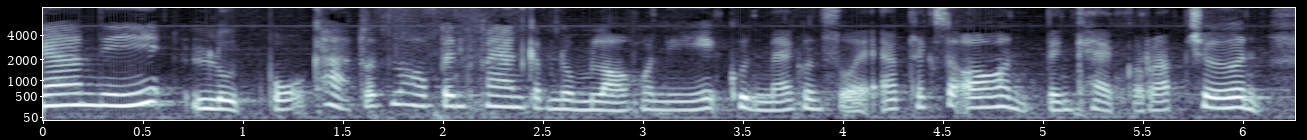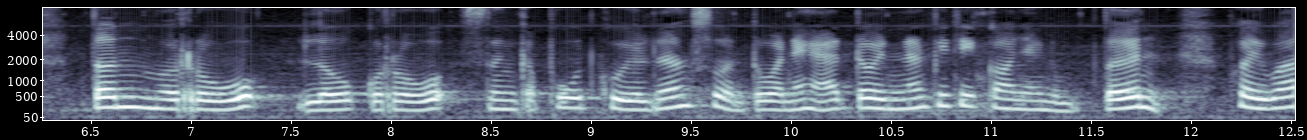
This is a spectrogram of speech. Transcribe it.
งานนี้หลุดโป๊ะค่ะทดลองเป็นแฟนกับหนุ่มหล่อคนนี้ คุณแม่คนสวยแอปทักษออน เป็นแขกรับเชิญเต้นรู้โลกรู้ ซึ่งก็พูดคุยเรื่องส่วนตัวนะคะ โดยนั้นพิธีกรอย่างหนุ่มเต้นเผยว่า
